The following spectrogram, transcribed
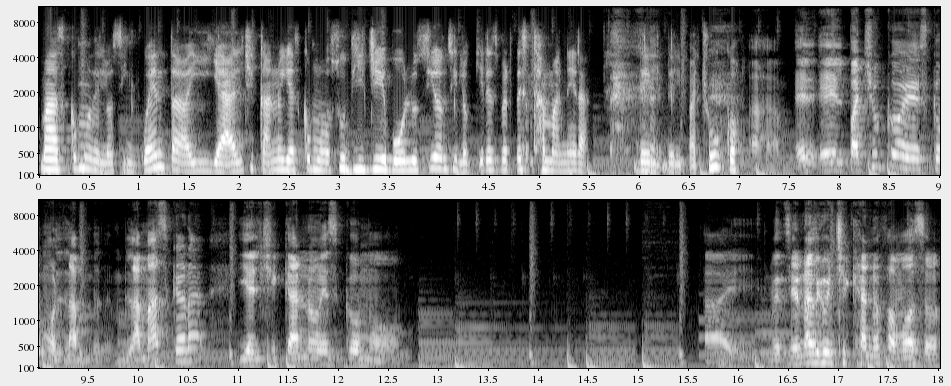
más como de los 50 y ya el chicano ya es como su DJ evolución, si lo quieres ver de esta manera, del, Pachuco. Ajá. El, Pachuco es como la, la máscara y el chicano es como... Ay, menciona algún chicano famoso.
